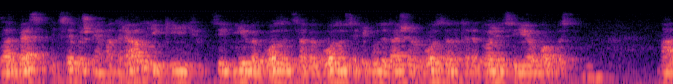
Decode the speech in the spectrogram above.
за весь підсипочний матеріал, який в ці дні вивозиться, вивозився і буде далі вивозитися на території цієї області. На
